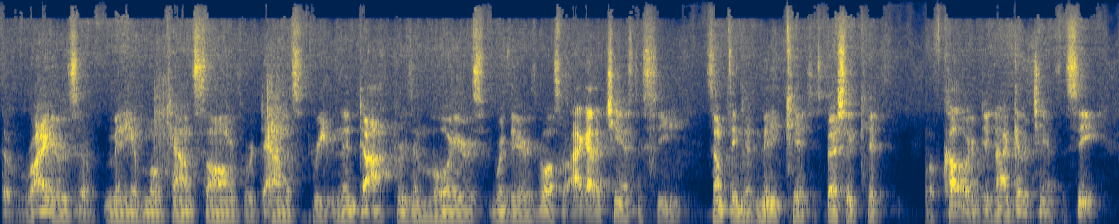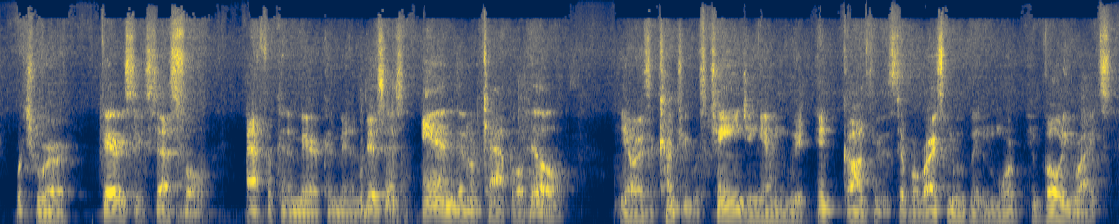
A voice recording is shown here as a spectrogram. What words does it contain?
the writers of many of Motown songs were down the street, and then doctors and lawyers were there as well. So I got a chance to see something that many kids, especially kids of color, did not get a chance to see, which were very successful African American men in business. And then on Capitol Hill, you know, as the country was changing and we'd gone through the civil rights movement and more in voting rights,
